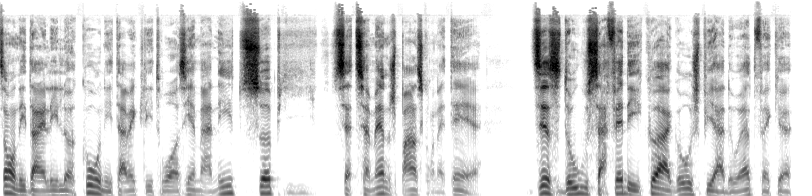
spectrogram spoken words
sais, on est dans les locaux, on est avec les troisième années, tout ça. Puis, cette semaine, je pense qu'on était 10-12, ça fait des cas à gauche puis à droite. Fait que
